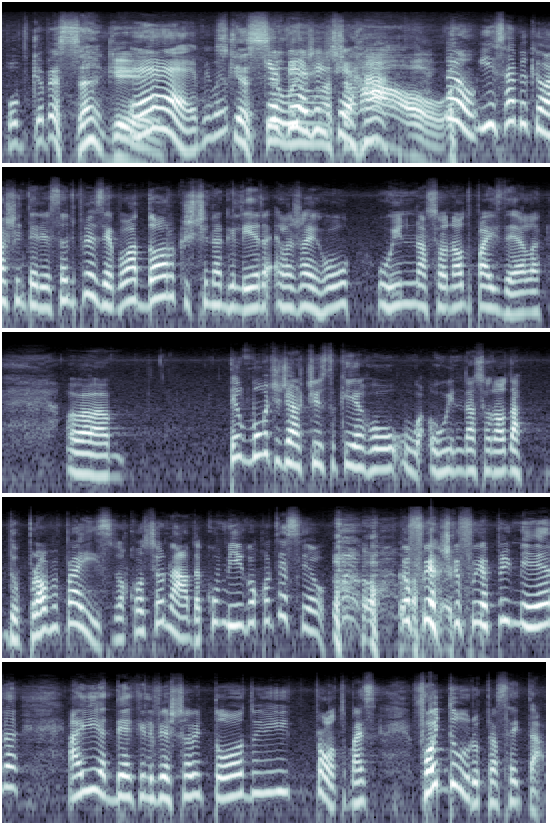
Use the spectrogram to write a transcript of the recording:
O povo quer ver sangue. É, Esqueceu quer ver o a gente nacional. errar. Não, e sabe o que eu acho interessante? Por exemplo, eu adoro Cristina Aguilera, ela já errou o hino nacional do país dela. Ah, Tem um monte de artista que errou o, o hino nacional da- do próprio país. Não aconteceu nada. Comigo aconteceu. Eu fui, acho que fui a primeira, aí dei aquele vexame todo e pronto. Mas foi duro para aceitar.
